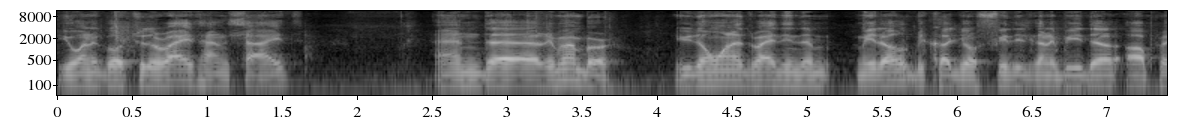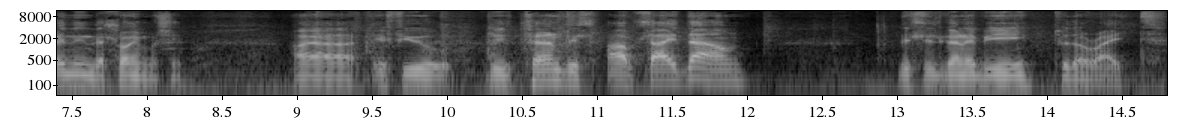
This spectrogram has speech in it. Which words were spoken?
you want to go to the right hand side and uh, remember you don't want it right in the middle because your feet is going to be there operating the sewing machine uh, if you turn this upside down, this is going to be to the right.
